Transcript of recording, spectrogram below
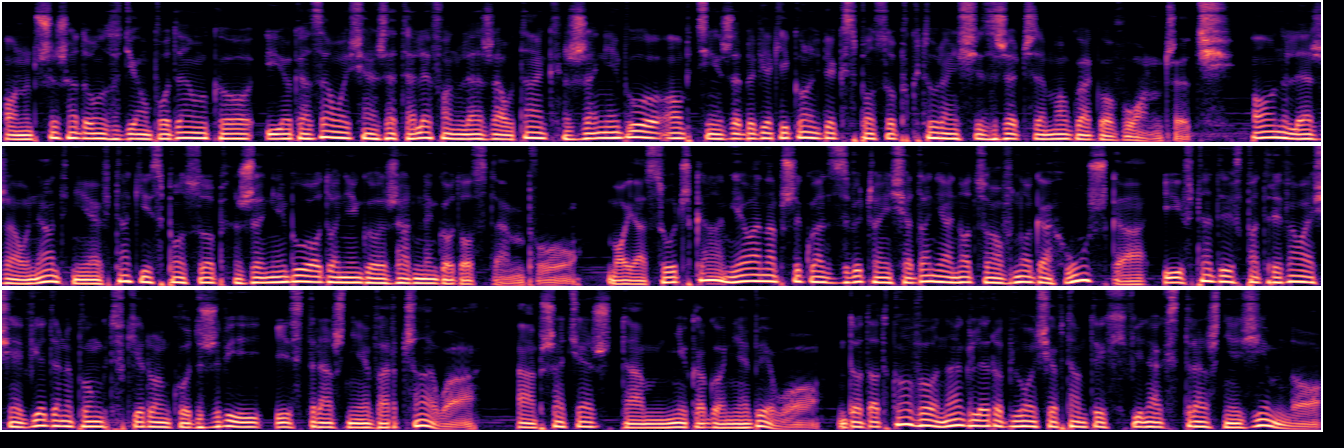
on przyszedł, zdjął pudełko i okazało się, że telefon leżał tak, że nie było opcji, żeby w jakikolwiek sposób któraś z rzeczy mogła go włączyć. On leżał na dnie w taki sposób, że nie było do niego żadnego dostępu. Moja suczka miała na przykład zwyczaj siadania nocą w nogach łóżka i wtedy wpatrywała się w jeden punkt w kierunku drzwi i strasznie warczała, a przecież tam nikogo nie było. Dodatkowo nagle robiło się w tamtych chwilach strasznie zimno,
